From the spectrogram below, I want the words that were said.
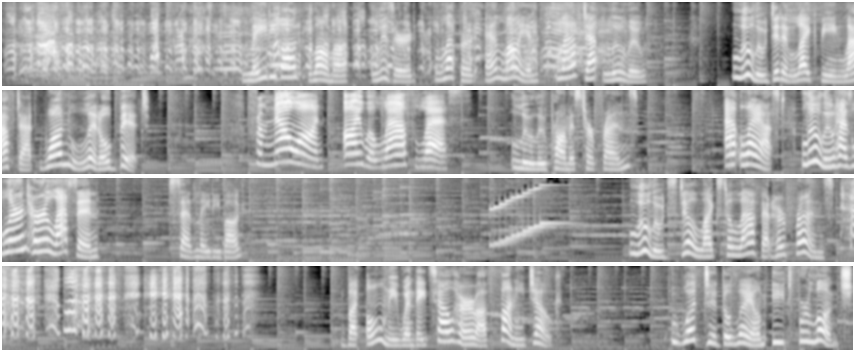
Ladybug, llama, lizard, leopard, and lion laughed at Lulu. Lulu didn't like being laughed at one little bit. From now on, I will laugh less, Lulu promised her friends. At last, Lulu has learned her lesson, said Ladybug. Lulu still likes to laugh at her friends. but only when they tell her a funny joke. What did the lamb eat for lunch?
